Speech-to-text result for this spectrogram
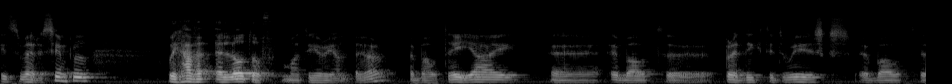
It's very simple. We have a, lot of material there about AI, uh, about uh, predicted risks, about uh,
